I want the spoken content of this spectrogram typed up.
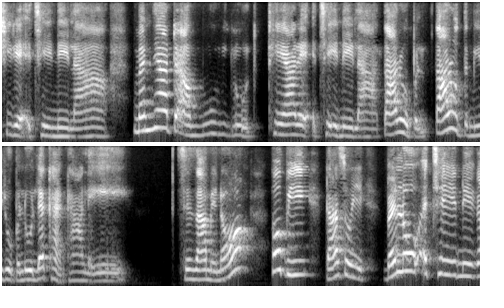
ရှိတဲ့အခြေအနေလားမမျှတမှုလို့ထင်ရတဲ့အခြေအနေလားသားတို့သားတို့သမီးတို့ဘယ်လိုလက်ခံထားလဲစဉ်းစားမယ်နော်ဟုတ်ပြီဒါဆိုရင်ဘယ်လိုအခြေအနေက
